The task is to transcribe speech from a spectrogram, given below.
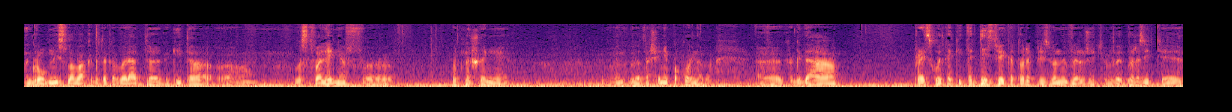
гробные слова, когда говорят э, какие-то э, восхваления в, э, в отношении в, отношении покойного, э, когда происходят какие-то действия, которые призваны выразить, выразить э,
